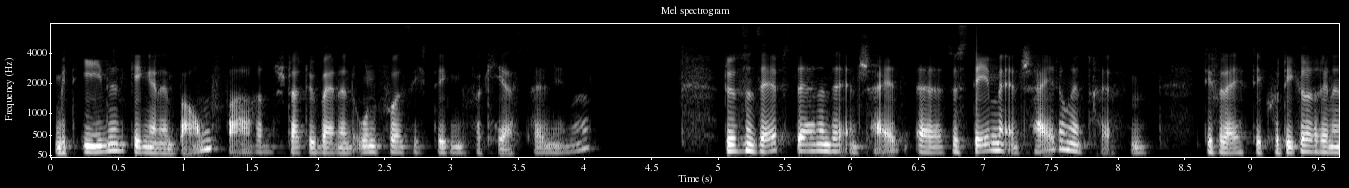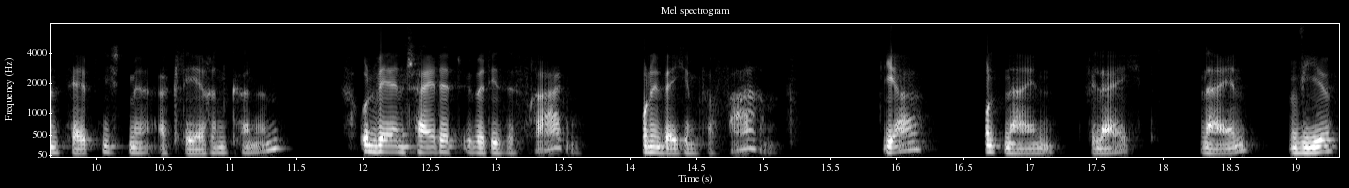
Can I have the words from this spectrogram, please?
mit Ihnen gegen einen Baum fahren, statt über einen unvorsichtigen Verkehrsteilnehmer? Dürfen selbstlernende Entscheid äh, Systeme Entscheidungen treffen, die vielleicht die Kodiererinnen selbst nicht mehr erklären können? Und wer entscheidet über diese Fragen? Und in welchem Verfahren? Ja und nein, vielleicht, nein, wir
